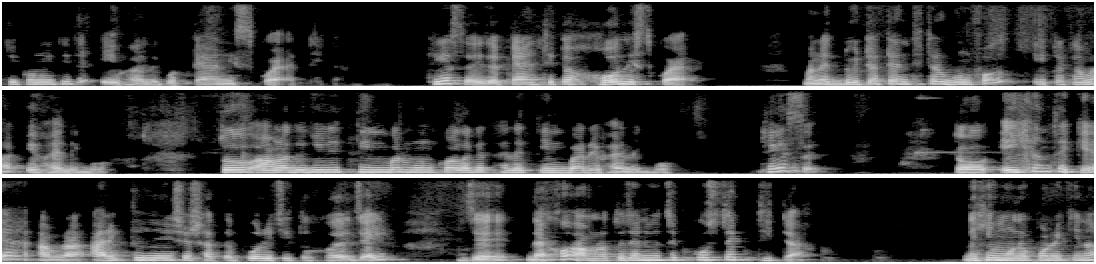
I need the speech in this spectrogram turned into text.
ত্রিকোণমিতিতে এইভাবে লিখব ট্যান স্কোয়ার থিটা ঠিক আছে? এই যে ট্যান থিটা হোল স্কোয়ার মানে দুইটা ট্যান থিটার গুণফল, এটাকে আমরা এভাবে লিখব। তো আমাদের যদি তিনবার গুণ করা লাগে, তাহলে তিনবার এভাবে লিখব। ঠিক আছে? তো এইখান থেকে আমরা আরেকটু জিনিসের সাথে পরিচিত হয়ে যাই, যে দেখো আমরা তো জানি হচ্ছে কোসেক থিটা দেখি মনে পড়ে কিনা?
